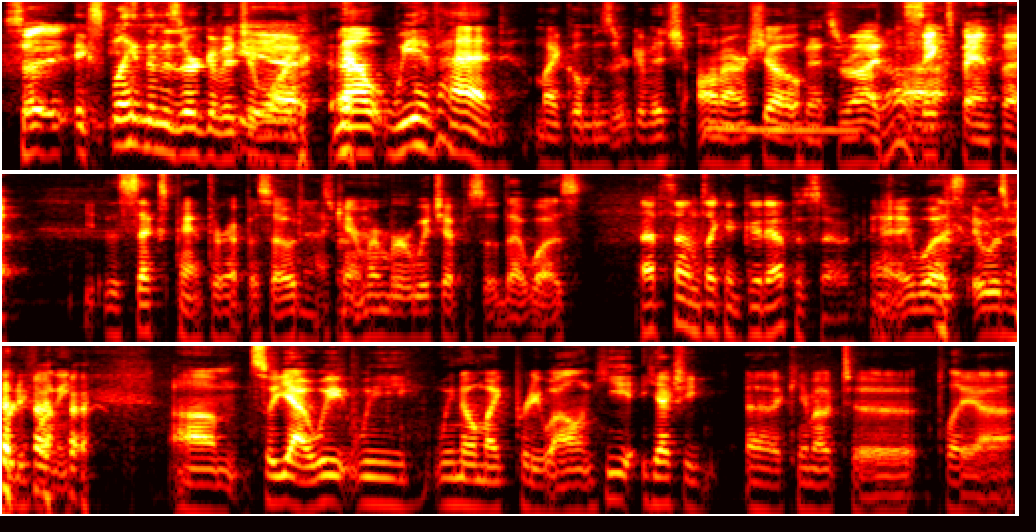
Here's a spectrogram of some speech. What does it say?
so Explain the Mazurkovich Yeah. Award. Now we have had Michael Mazurkovich on our show. that's right, Ah. Sex Panther. the Sex Panther episode. I can't right. remember which episode that was. that sounds like a good episode. Yeah, it was. It was pretty funny. Um, so yeah, we, we, we know Mike pretty well, and he he actually uh, came out to play a,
